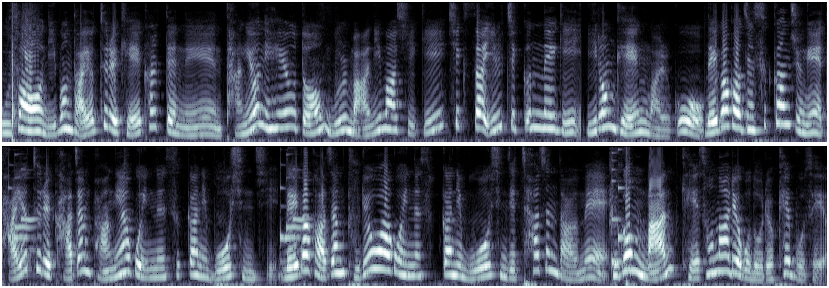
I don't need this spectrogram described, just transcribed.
우선 이번 다이어트를 계획할 때는 당연히 해오던 물 많이 마시기, 식사 일찍 끝내기 이런 계획 말고 내가 가진 습관 중에 다이어트를 가장 방해하고 있는 습관이 무엇인지 내가 가장 두려워하고 있는 습관이 무엇인지 찾은 다음에 그것만 개선하려고 노력해 보세요.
